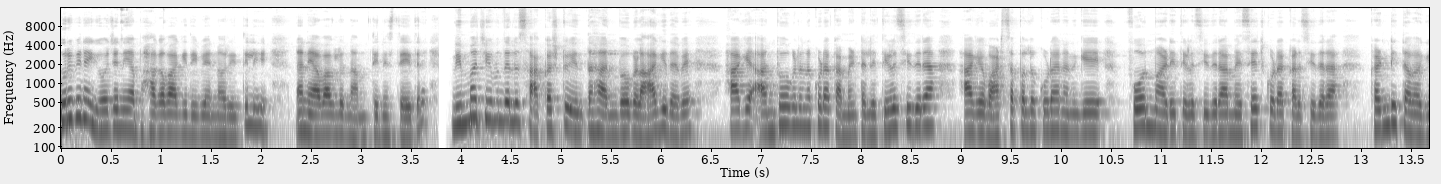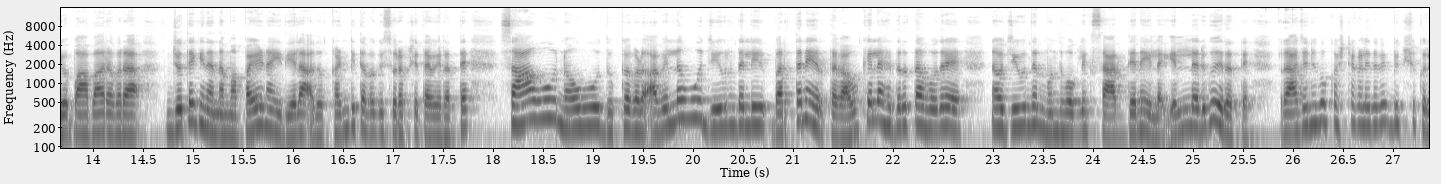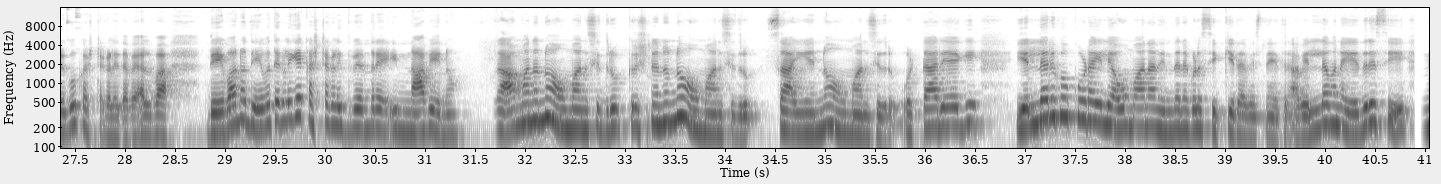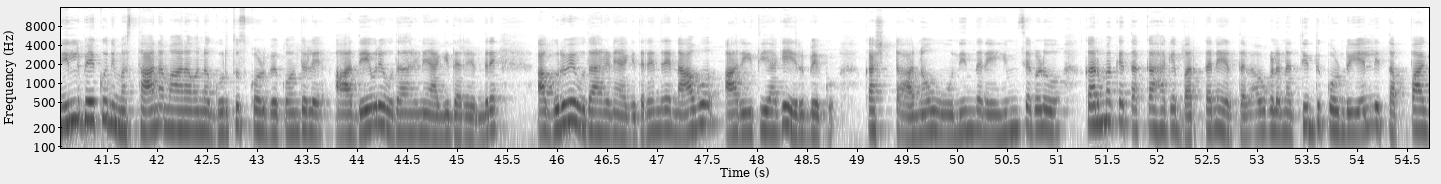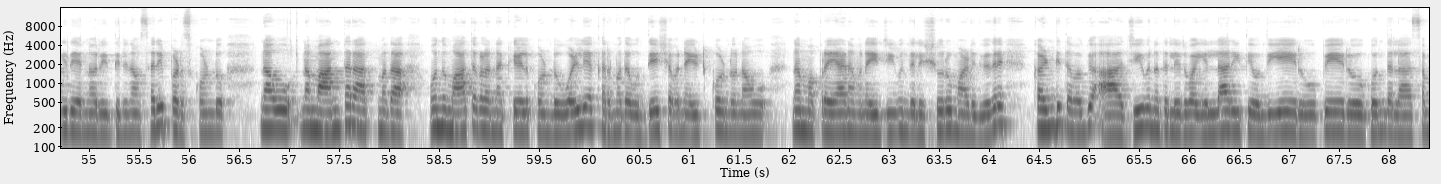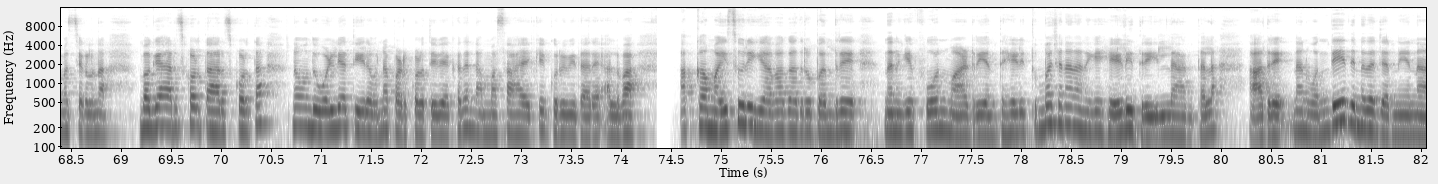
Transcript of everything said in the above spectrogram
ಗುರುವಿನ ಯೋಜನೆಯ ಭಾಗವಾಗಿದ್ದೀವಿ ಅನ್ನೋ ರೀತಿಲಿ ನಾನು ಯಾವಾಗಲೂ ನಂಬ್ತೀನಿ ಸ್ನೇಹಿತರೆ. ನಿಮ್ಮ ಜೀವನದಲ್ಲೂ ಸಾಕಷ್ಟು ಇಂತಹ ಅನುಭವಗಳಾಗಿದ್ದಾವೆ. ಹಾಗೆ ಅನುಭವಗಳನ್ನು ಕೂಡ ಕಮೆಂಟಲ್ಲಿ ತಿಳಿಸಿದ್ದೀರಾ? ಹಾಗೆ ವಾಟ್ಸಪ್ಪಲ್ಲೂ ಕೂಡ ನನಗೆ ಫೋನ್ ಮಾಡಿ ತಿಳಿಸಿದ್ದೀರಾ? ಮೆಸೇಜ್ ಕೂಡ ಕಳಿಸಿದ್ದೀರಾ? ಖಂಡಿತವಾಗಿಯೂ ಬಾಬಾರವರ ಜೊತೆಗಿನ ನಮ್ಮ ಪಯಣ ಇದೆಯಲ್ಲ, ಅದು ಖಂಡಿತವಾಗಿಯೂ ಸುರಕ್ಷಿತವಿರುತ್ತೆ. ಸಾವು ನೋವು ದುಃಖಗಳು ಅವೆಲ್ಲವೂ ಜೀವನದಲ್ಲಿ ಬರ್ತಾನೆ ಇರ್ತವೆ. ಅವಕ್ಕೆಲ್ಲ ಹೆದರ್ತಾ ಹೋದರೆ ನಾವು ಜೀವನದಲ್ಲಿ ಮುಂದೆ ಹೋಗ್ಲಿಕ್ಕೆ ಸಾಧ್ಯನೇ ಇಲ್ಲ. ಎಲ್ಲರಿಗೂ ಇರುತ್ತೆ. ರಾಜನಿಗೂ ಕಷ್ಟಗಳಿದ್ದಾವೆ ಭಿಕ್ಷುಕರಿಗೂ ಕಷ್ಟಗಳಿದ್ದಾವೆ ಅಲ್ವಾ? ದೇವಾನು ದೇವತೆಗಳಿಗೆ ಕಷ್ಟಗಳಿದ್ವಿ ಅಂದರೆ ಇನ್ನು ನಾವೇನು? ರಾಮನನ್ನು ಅವಮಾನಿಸಿದ್ರು, ಕೃಷ್ಣನನ್ನು ಅವಮಾನಿಸಿದ್ರು, ಸಾಯಿಯನ್ನು ಅವಮಾನಿಸಿದ್ರು. ಒಟ್ಟಾರೆಯಾಗಿ ಎಲ್ಲರಿಗೂ ಕೂಡ ಇಲ್ಲಿ ಅವಮಾನ, ನಿಂದನೆಗಳು ಸಿಕ್ಕಿದ್ದಾವೆ ಸ್ನೇಹಿತರೆ. ಅವೆಲ್ಲವನ್ನ ಎದುರಿಸಿ ನಿಲ್ಲಬೇಕು ನಿಮ್ಮ ಸ್ಥಾನಮಾನವನ್ನು ಗುರುತಿಸ್ಕೊಳ್ಬೇಕು ಅಂತೇಳಿ ಆ ದೇವರೇ ಉದಾಹರಣೆ ಆಗಿದ್ದಾರೆ ಅಂದರೆ ಆ ಗುರುವೇ ಉದಾಹರಣೆ ಆಗಿದ್ದಾರೆ. ಅಂದರೆ ನಾವು ಆ ರೀತಿಯಾಗೇ ಇರಬೇಕು. ಕಷ್ಟ, ನೋವು, ನಿಂದನೆ, ಹಿಂಸೆಗಳು ಕರ್ಮಕ್ಕೆ ತಕ್ಕ ಹಾಗೆ ಬರ್ತಾನೆ ಇರ್ತವೆ. ಅವುಗಳನ್ನು ತಿದ್ದುಕೊಂಡು ಎಲ್ಲಿ ತಪ್ಪಾಗಿದೆ ಅನ್ನೋ ರೀತಿಯಲ್ಲಿ ನಾವು ಸರಿಪಡಿಸ್ಕೊಂಡು, ನಾವು ನಮ್ಮ ಅಂತರಾತ್ಮದ ಒಂದು ಮಾತುಗಳನ್ನು ಕೇಳಿಕೊಂಡು, ಒಳ್ಳೆಯ ಕರ್ಮದ ಉದ್ದೇಶವನ್ನು ಇಟ್ಕೊಂಡು ನಾವು ನಮ್ಮ ಪ್ರಯಾಣವನ್ನು ಈ ಜೀವನದಲ್ಲಿ ಶುರು ಮಾಡಿದ್ವಿ ಅಂದರೆ ಖಂಡಿತವಾಗಿಯೂ ಆ ಜೀವನದಲ್ಲಿರುವ ಎಲ್ಲ ರೀತಿಯ ಒಂದು ಏರು, ಪೇರು, ಗೊಂದಲ, ಸಮಸ್ಯೆಗಳನ್ನು ಬಗೆಹರಿಸ್ಕೊಳ್ತಾ, ಹರಿಸ್ಕೊಳ್ತಾ ನಾವು ಒಂದು ಒಳ್ಳೆಯ ತೀರವನ್ನು ಪಡ್ಕೊಳ್ತೀವಿ. ಯಾಕಂದರೆ ನಮ್ಮ ಸಹಾಯಕ್ಕೆ ಗುರುವಿದ್ದಾರೆ ಅಲ್ವಾ? ಅಕ್ಕ ಮೈಸೂರಿಗೆ ಯಾವಾಗಾದರೂ ಬಂದರೆ ನನಗೆ ಫೋನ್ ಮಾಡಿರಿ ಅಂತ ಹೇಳಿ ತುಂಬ ಜನ ನನಗೆ ಹೇಳಿದ್ರಿ ಇಲ್ಲ ಅಂತಲ್ಲ. ಆದರೆ ನಾನು ಒಂದೇ ದಿನದ ಜರ್ನಿಯನ್ನು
